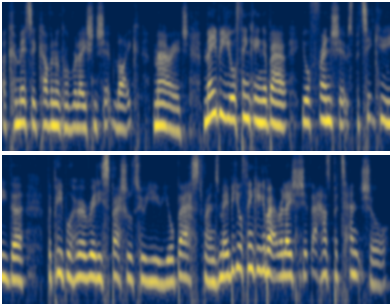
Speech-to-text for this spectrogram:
a committed covenantal relationship like marriage. Maybe you're thinking about your friendships, particularly the, the people who are really special to you, your best friends. Maybe you're thinking about a relationship that has potential.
